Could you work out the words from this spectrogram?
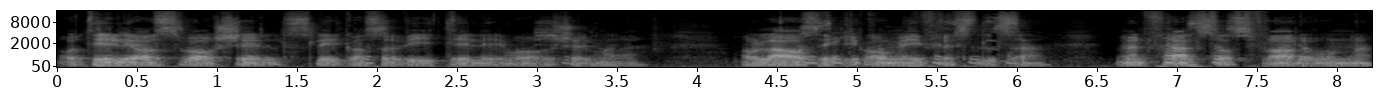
og tilgi oss vår skyld, slik også vi tilgir våre skyldnere. Og la oss ikke komme i fristelse, men frels oss fra det onde.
